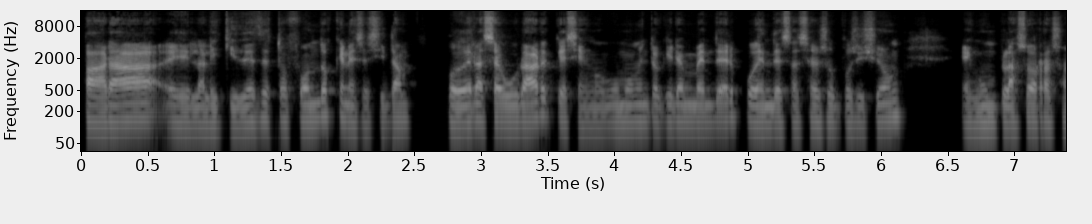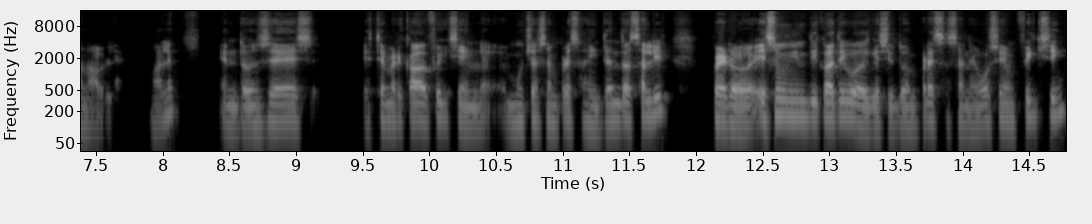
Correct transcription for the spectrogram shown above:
para eh, la liquidez de estos fondos que necesitan poder asegurar que si en algún momento quieren vender, pueden deshacer su posición en un plazo razonable, ¿vale? Entonces, este mercado de fixing, muchas empresas intentan salir, pero es un indicativo de que si tu empresa se negocia en fixing,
